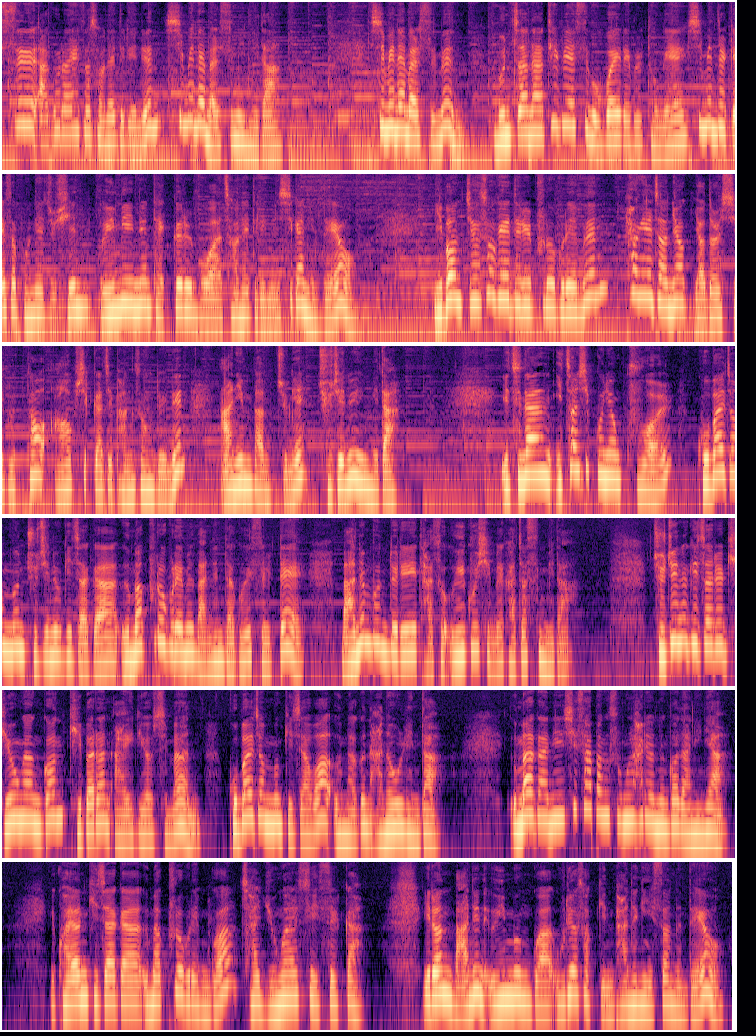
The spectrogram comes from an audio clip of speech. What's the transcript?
라디오라에서 전해드리는 시민의 말씀입니다. 시민의 말씀은 문자나 TBS 모바일 앱을 통해 시민들께서 보내주신 의미 있는 댓글을 모아 전해드리는 시간인데요. 이번 주 소개해드릴 프로그램은 평일 저녁 8시부터 9시까지 방송되는 아닌 밤중의 주진우입니다. 지난 2019년 9월 고발 전문 주진우 기자가 음악 프로그램을 만든다고 했을 때 많은 분들이 다소 의구심을 가졌습니다. 주진우 기자를 기용한 건 기발한 아이디어지만 고발 전문 기자와 음악은 안 어울린다. 음악 아닌 시사 방송을 하려는 것 아니냐. 과연 기자가 음악 프로그램과 잘 융화할 수 있을까? 이런 많은 의문과 우려 섞인 반응이 있었는데요.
